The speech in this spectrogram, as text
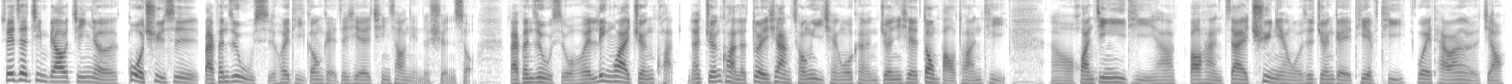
所以这竞标金额过去是百分之五十会提供给这些青少年的选手，百分之五十我会另外捐款。那捐款的对象从以前我可能捐一些动保团体，然后环境议题，然后包含在去年我是捐给 TFT 为台湾而教。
